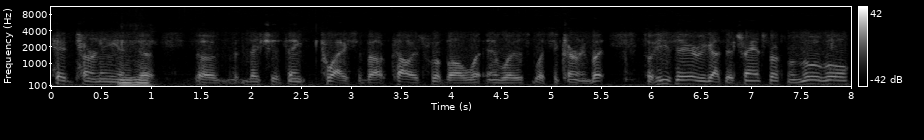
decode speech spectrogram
head turning and. Mm-hmm. Uh, uh, makes you think twice about college football and what's, what's occurring. But so he's there. We got the transfer from Louisville.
